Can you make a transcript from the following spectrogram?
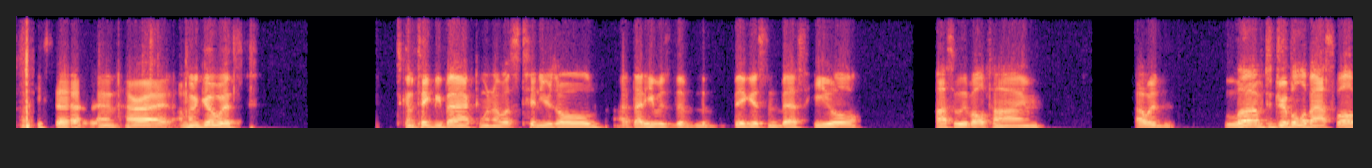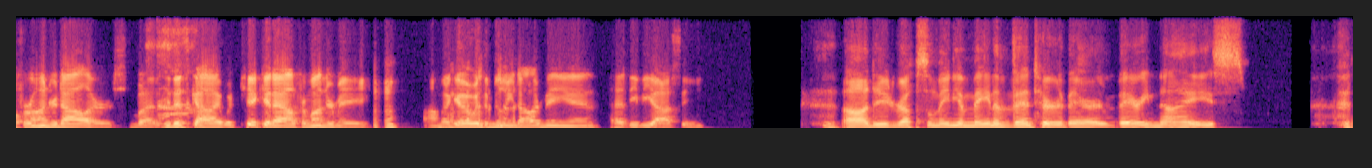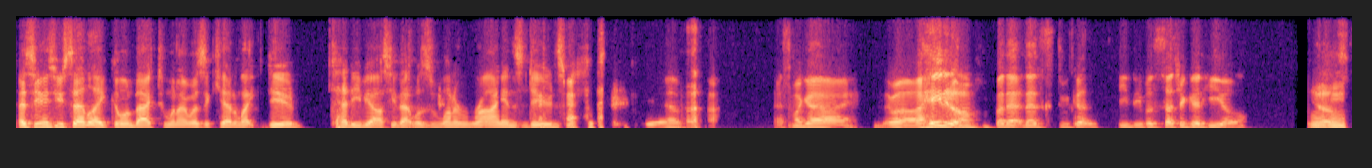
Lucky seven. All right. I'm gonna go with it's gonna take me back to when I was 10 years old. I thought he was the, the biggest and best heel possibly of all time. I would love to dribble a basketball for a hundred dollars, but this guy would kick it out from under me. Mm-hmm. I'm gonna go with the million dollar man, Ted DiBiase. Oh, dude, WrestleMania main eventer there. Very nice. As soon as you said like going back to when I was a kid, I'm like, dude, Ted DiBiase, that was one of Ryan's dudes. Yeah, that's my guy. Well, I hated him, but that, that's because he, he was such a good heel. Mhm.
